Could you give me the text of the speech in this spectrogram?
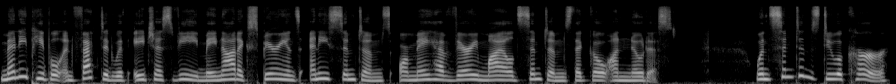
Many people infected with HSV may not experience any symptoms or may have very mild symptoms that go unnoticed. When symptoms do occur,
